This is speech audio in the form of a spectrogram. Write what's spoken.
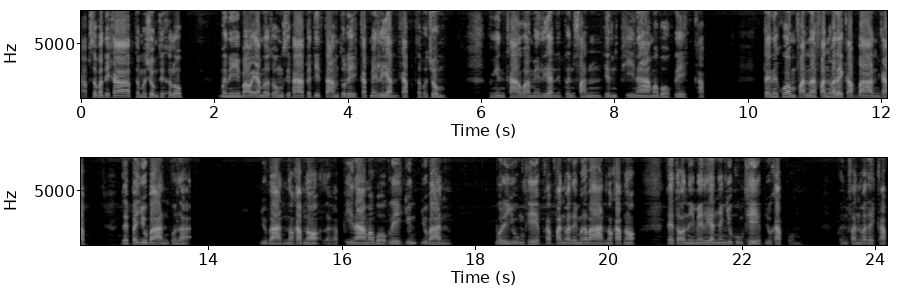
กับสวัสดีครับท่านผู้ชมที่เคารพมื้อนี้เบ้าแอมเราทงสิพาไปติดตามตัวเลขกับแมเลียนครับท่านผู้ชมผมยินข่าวว่าแมเลียนนี่เพิ่นฝันเห็นผีหน้ามาบอกเลขครับ แต่ในความฝันน่ะฝันว่าได้กลับบ้านครับได้ไปอยู่บ้านพุ่นละอยู่บ้านเนาะครับเนาะแล้วก็ผีหน้ามาบอกเลขอยู่อยู่บ้านบ่ได้อยู่กรุงเทพครับฝันว่าได้เมื่อบ้านเนาะครับเนาะแต่ตอนนี้แมเลียนยังอยู่กรุงเทพอยู่ครับ ผมเพิ่นฝันว่าได้กลับ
